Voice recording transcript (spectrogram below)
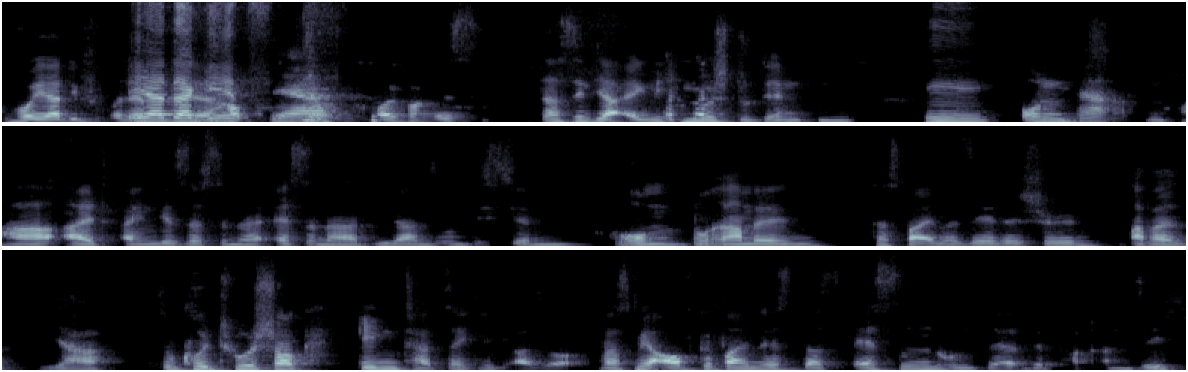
wo ja die der, Ja, da der geht's. Ja. ist, da sind ja eigentlich nur Studenten. Mhm. und Ja. ein paar alteingesessene Essener, die dann so ein bisschen rumbrammeln. Das war immer sehr, sehr schön. Aber ja, so Kulturschock ging tatsächlich. Also, was mir aufgefallen ist, dass Essen und der, der Pott an sich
